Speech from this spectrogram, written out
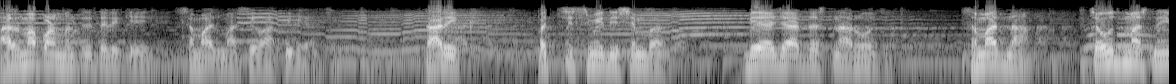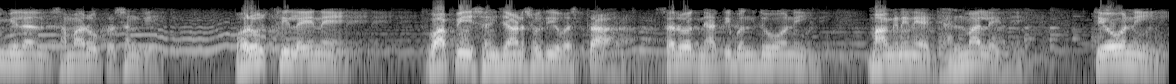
હાલમાં પણ મંત્રી તરીકે સમાજમાં સેવા આપી રહ્યા છે. તારીખ પચીસમી ડિસેમ્બર બે હજાર દસના રોજ સમાજના ચૌદમા સ્નેહ મિલન સમારોહ પ્રસંગે ભરૂચથી લઈને વાપી સંજાણ સુધી વસતા સર્વ જ્ઞાતિબંધુઓની માંગણીને ધ્યાનમાં લઈને તેઓની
